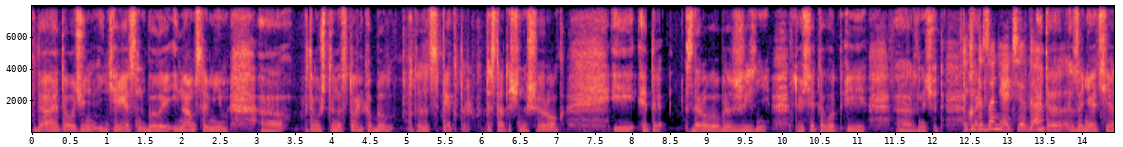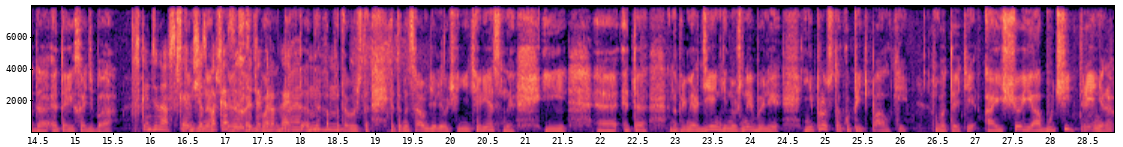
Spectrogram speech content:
Да, это очень интересно было и нам самим, э, потому что настолько был вот этот спектр достаточно широк, и это здоровый образ жизни. То есть это вот и, э, значит... Какие-то ходь- занятия, да? Это занятия, да, это и ходьба. Скандинавская. Вы сейчас показываете так ходьба. руками. Да, да, да, потому что это на самом деле очень интересно. И э, это, например, деньги нужны были не просто купить палки, вот эти, а еще и обучить тренеров,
